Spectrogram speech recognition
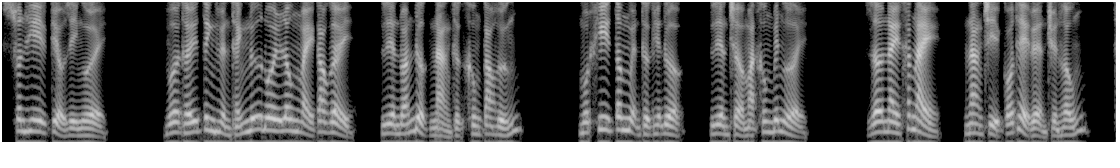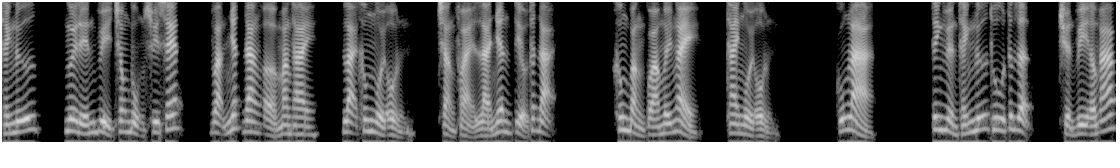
Xuân Hy kiểu gì người? Vừa thấy tinh huyền thánh nữ đôi lông mày cao gầy, liền đoán được nàng thực không cao hứng. Một khi tâm nguyện thực hiện được, liền trở mặt không biết người. Giờ này khắc này, nàng chỉ có thể huyển truyền hống, thánh nữ, ngươi đến vì trong bụng suy xét, vạn nhất đang ở mang thai, lại không ngồi ổn, chẳng phải là nhân tiểu thất đại. Không bằng quá mấy ngày, thai ngồi ổn. Cũng là, tinh huyền thánh nữ thu tức giận, chuyển vì ấm áp,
